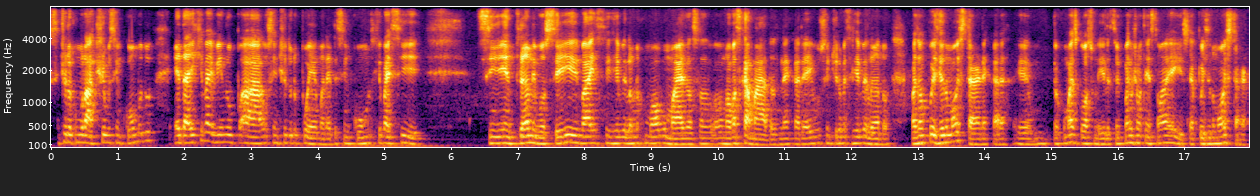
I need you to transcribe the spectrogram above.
sentido acumulativo, esse incômodo, é daí que vai vindo a, o sentido do poema, né? Desse incômodo que vai se, se entrando em você e vai se revelando como algo mais, as novas camadas, né, cara? E aí o sentido vai se revelando. Mas é uma poesia do mal-estar, né, cara? É, é, o que eu mais gosto nele, assim, o que mais me chama atenção é isso, é a poesia do mal-estar.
